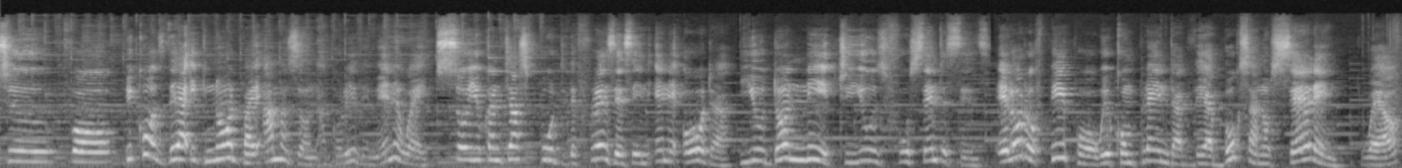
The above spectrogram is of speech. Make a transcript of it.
to, for, because they are ignored by Amazon algorithm anyway. So you can just put the phrases in any order. You don't need to use full sentences. A lot of people will complain that their books are not selling. Well,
